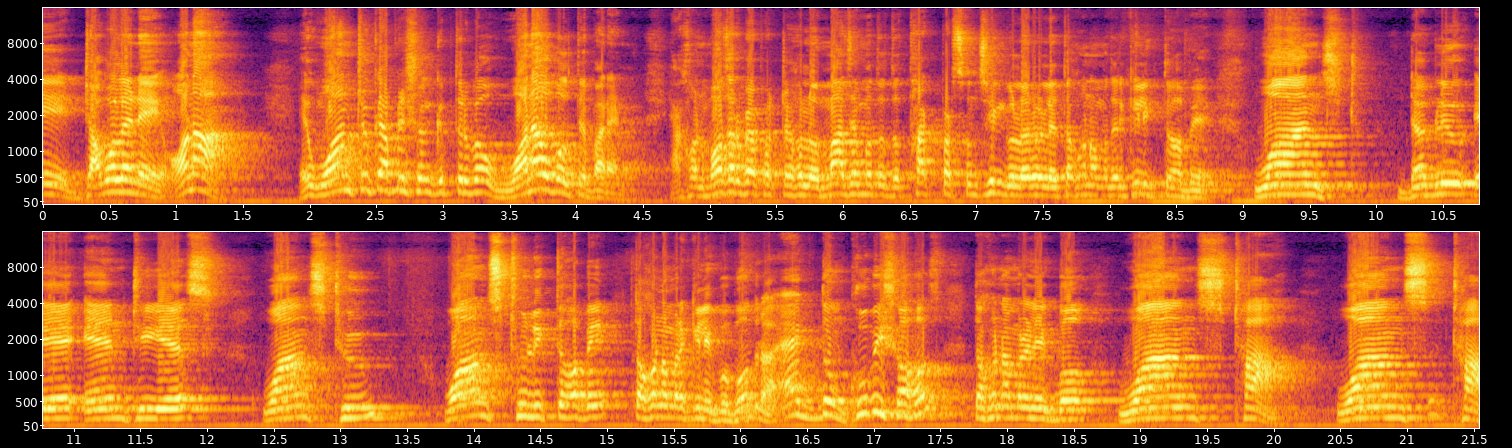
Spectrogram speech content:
A double N A অনা এই ওয়ান টুকে আপনি সংক্ষিপ্ত রূপে ওয়ানাও বলতে পারেন। এখন মজার ব্যাপারটা হলো, মাঝে মধ্যে তো থার্ড পার্সন সিঙ্গুলার হলে তখন আমাদের কি লিখতে হবে? Wants W A N T S wants to wants to লিখতে হবে, তখন আমরা কি লিখব বন্ধুরা? একদম খুবই সহজ, তখন আমরা লিখব ওয়ান্স ঠা ওয়ান্স ঠা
